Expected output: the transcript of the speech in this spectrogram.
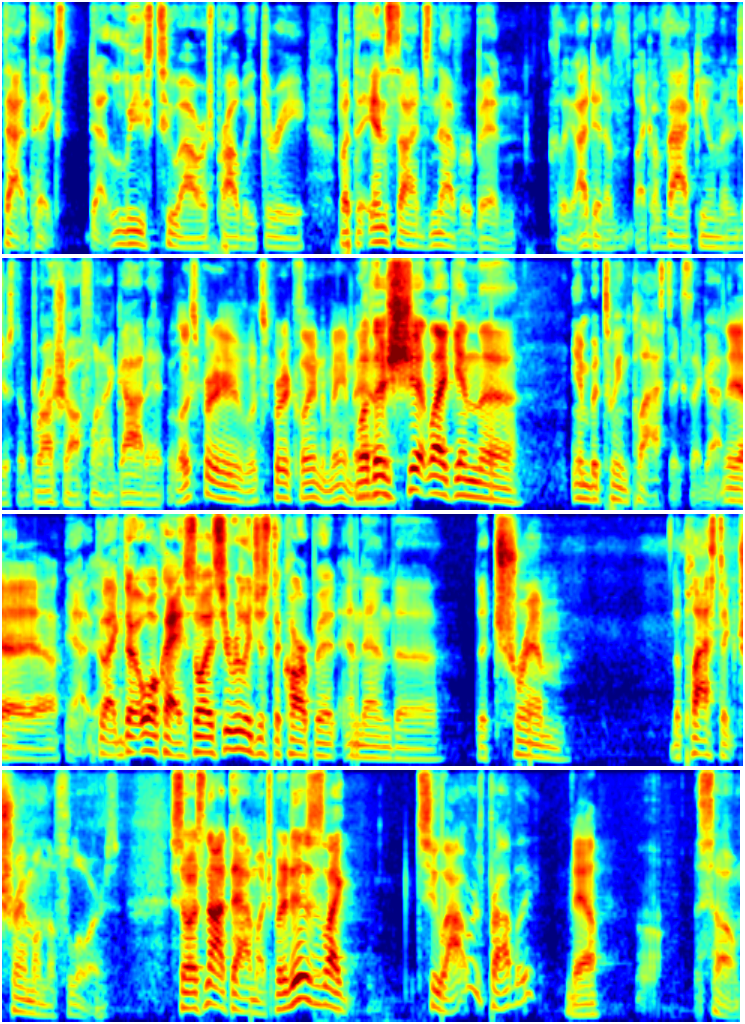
that takes at least two hours, probably three. But the inside's never been clean. I did a like a vacuum and just a brush off when I got it. It looks pretty looks pretty clean to me, man. Well, there's shit like in the in between plastics. I got it. yeah, yeah, Yeah, like the, okay, so it's really just the carpet and then the the trim, the plastic trim on the floors. So it's not that much, but it is like two hours probably. yeah. So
